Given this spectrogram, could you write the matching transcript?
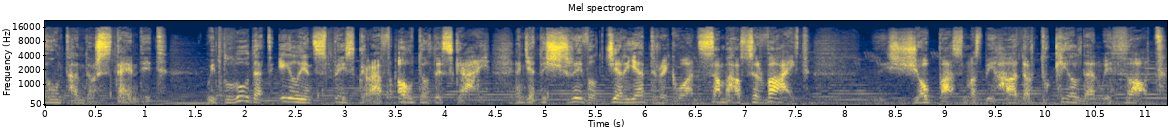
don't understand it. We blew that alien spacecraft out of the sky, and yet the shriveled geriatric one somehow survived. These Jopas must be harder to kill than we thought.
